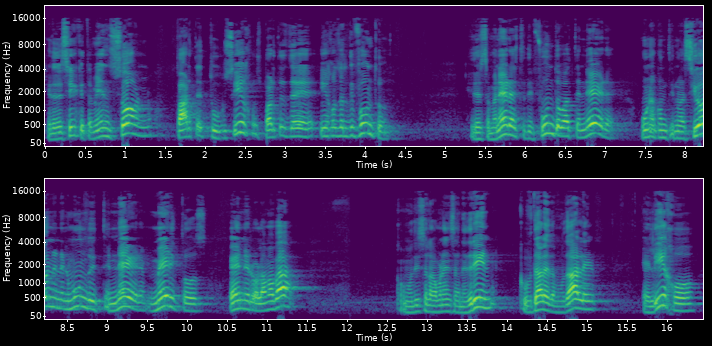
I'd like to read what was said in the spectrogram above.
quiere decir que también son parte de tus hijos, parte de hijos del difunto. Y de esta manera este difunto va a tener una continuación en el mundo y tener méritos en el Olamabá. Como dice la Gemara en Sanedrín, Kufdale Damudale, el hijo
